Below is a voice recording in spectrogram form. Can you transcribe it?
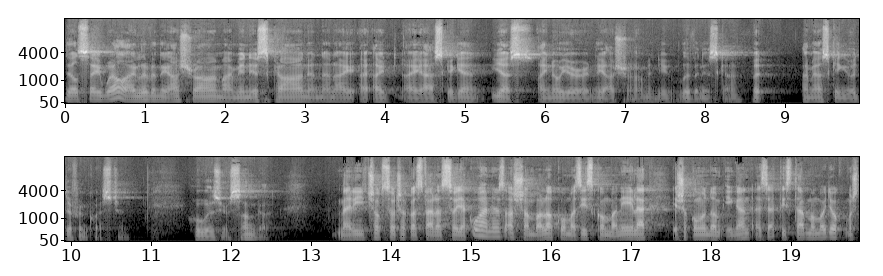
they'll say, Well, I live in the ashram, I'm in ISKCON, and then I, I, I- I ask again, Yes, I know you're in the ashram and you live in ISKCON, but I'm asking you a different question Who is your sangha? Mert így sokszor csak azt válaszolják, ó, hát az assamban lakom, az iszkomban élek, és akkor mondom, igen, ezzel tisztában vagyok. Most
